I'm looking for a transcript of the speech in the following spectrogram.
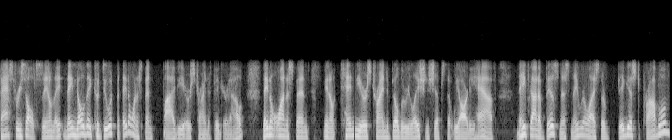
fast results. You know, they they know they could do it, but they don't want to spend five years trying to figure it out. They don't want to spend you know ten years trying to build the relationships that we already have. They've got a business, and they realize their biggest problem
